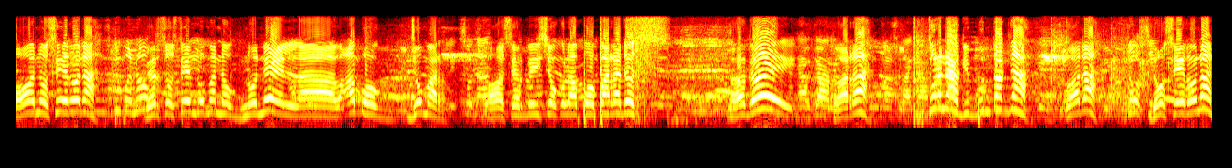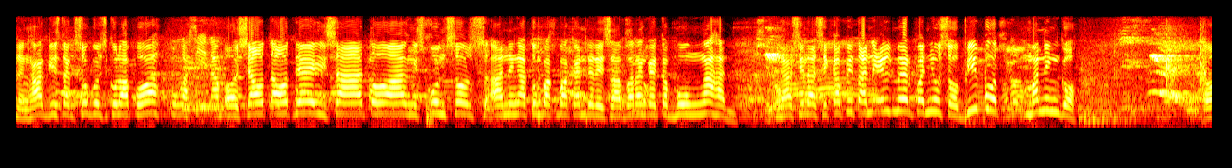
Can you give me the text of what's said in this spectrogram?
O no, zero na. Versus Team Dumanhog, Nonel, ah, Abog, Jomar. O serbisyo Kulapo para dos. Agay. Wara. Ito na, gibuntag na. Wara. 2-0 na. Nang hagis nagsugod sa Kulapo ha. O shout out day sa ato ang sponsors aning atong bakbakan dire sa Barangay Kabungahan. Nga sila si Kapitan Elmer Panyuso, Bibot Maninggo. O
